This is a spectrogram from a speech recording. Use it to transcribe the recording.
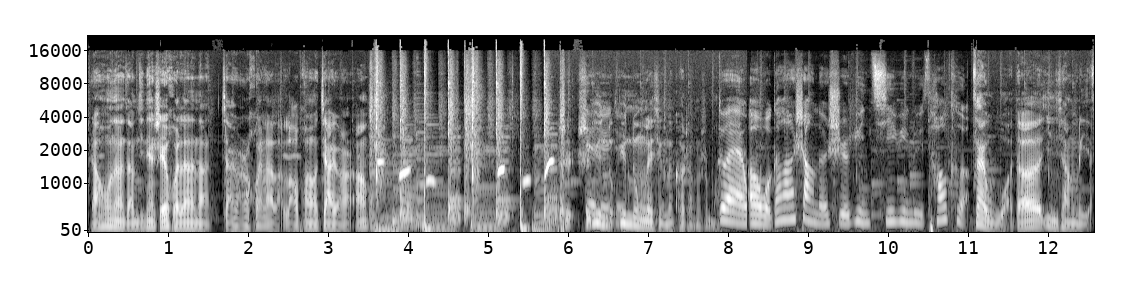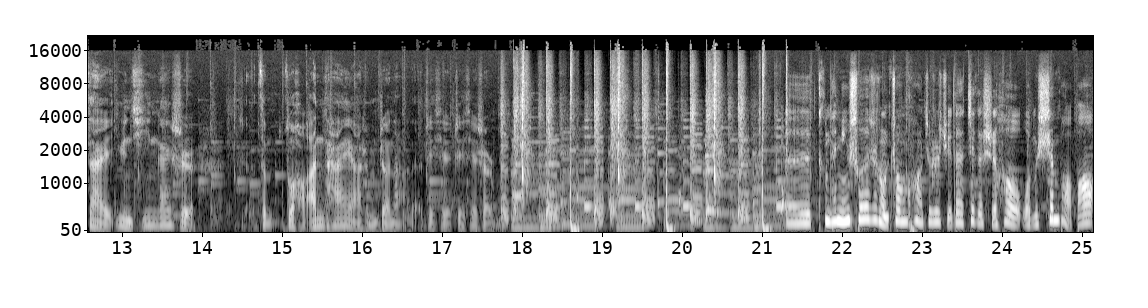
然后呢，咱们今天谁回来了呢？家园回来了，老朋友家园啊。是是运动运动类型的课程是吗？对，呃，我刚刚上的是孕期韵律操课。在我的印象里，在孕期应该是怎么做好安胎呀，什么这那的这些这些事儿吗？呃，刚才您说的这种状况，就是觉得这个时候我们生宝宝，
